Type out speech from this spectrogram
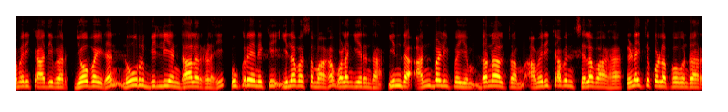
அமெரிக்க அதிபர் ஜோ பைடன் நூறு பில்லியன் டாலர்களை உக்ரைனுக்கு இலவசமாக வழங்கியிருந்தார். இந்த அன்பு பங்களிப்பையும் டொனால்ட் ட்ரம்ப் அமெரிக்காவின் செலவாக இணைத்துக் கொள்ளப் போகின்றார்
